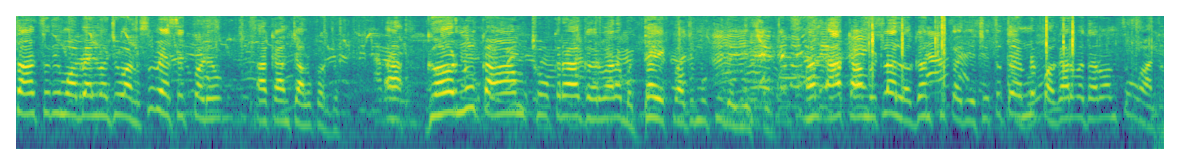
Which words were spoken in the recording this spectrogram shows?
સાંજ સુધી મોબાઈલમાં જોવાનું. શું મેસેજ પડ્યો? આ કામ ચાલુ કરી દો આ ઘરનું કામ છોકરા, ઘરવાળા બધા એક બાજુ મૂકી દઈએ છીએ. અને આ કામ એટલા લગનથી કરીએ છીએ, તો તો એમને પગાર વધારવામાં શું વાંધો?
